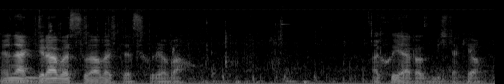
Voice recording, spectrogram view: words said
Jednak gra bez sławek to jest chujowa. A chuja rozbić takiego.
